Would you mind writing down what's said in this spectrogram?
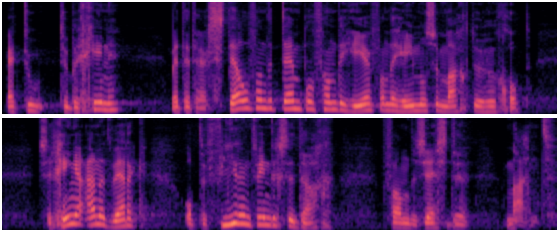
ertoe te beginnen met het herstel van de tempel van de Heer van de hemelse machten, hun God. Ze gingen aan het werk op de 24e dag van de zesde maand.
